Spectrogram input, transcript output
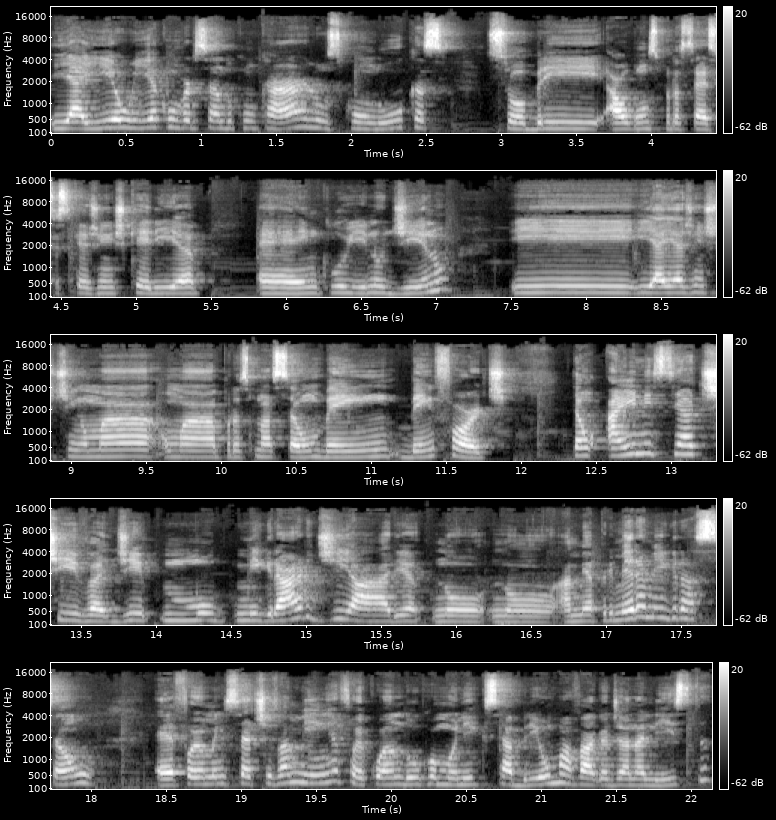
E aí eu ia conversando com o Carlos, com o Lucas, sobre alguns processos que a gente queria é, incluir no Dino, e, e, aí a gente tinha uma, uma aproximação bem, bem forte. Então, a iniciativa de migrar de área, no, no, a minha primeira migração é, foi uma iniciativa minha, foi quando o Comunix abriu uma vaga de analista,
